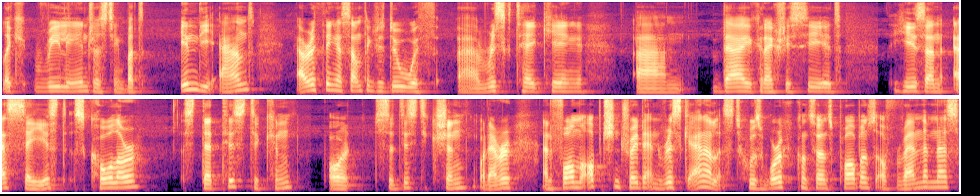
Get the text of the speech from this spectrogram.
like really interesting. But in the end, everything has something to do with uh, risk taking, um, there you can actually see it. He's an essayist, scholar, statistician, or statistician, whatever, and former option trader and risk analyst whose work concerns problems of randomness,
